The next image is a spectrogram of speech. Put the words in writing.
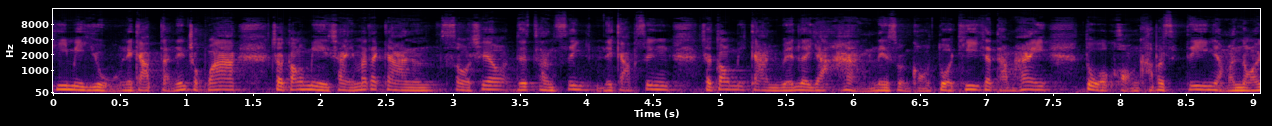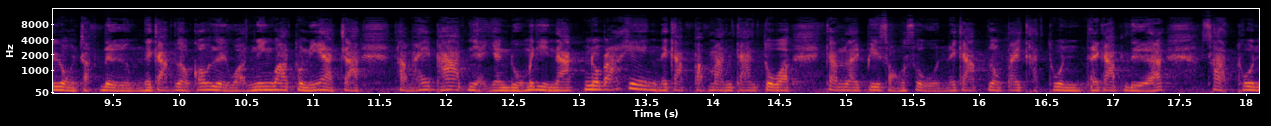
ที่มีอยู่นะครับแต่เนื่องจากว่าจะต้องมีใช้มาตรการ social distancing นะครับซึ่งจะต้องมีการเว้นระยะห่างในส่วนของตัวที่จะทำให้ตัวของ capacity เนี่ยมันน้อยลงจากเดิมนะครับเราก็เลย warning ว่าตรงนี้อาจจะทำให้ภาพเนี่ยยังดูไม่ดีนักโนบระเองนะครับประมาณการตัวกำไรปี 20 นะครับลงไปขาดทุนนะครับเหลือขาดทุน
